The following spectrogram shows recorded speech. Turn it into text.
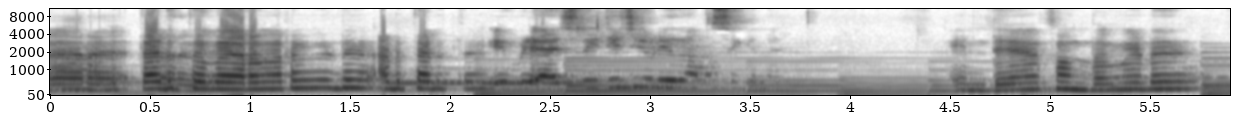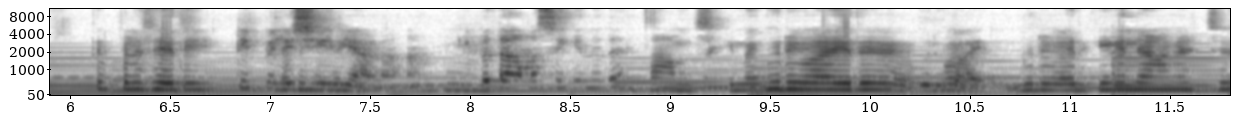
വേറെ അടുത്തടുത്ത് വേറെ വേറെ വീട് അടുത്തടുത്ത്. ശ്രീജേച്ചി എവിടെയാണ് താമസിക്കുന്നത് എന്റെ സ്വന്തം വീട് തിപ്പിലശ്ശേരി. തിപ്പിലശ്ശേരിയാണ്. ആ. ഇപ്പൊ താമസിക്കുന്നത്? താമസിക്കുന്ന ഗുരുവായൂര് ഗുരുവായൂർ. ഗുരുവായൂർക്ക് കല്യാണം കഴിച്ചു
